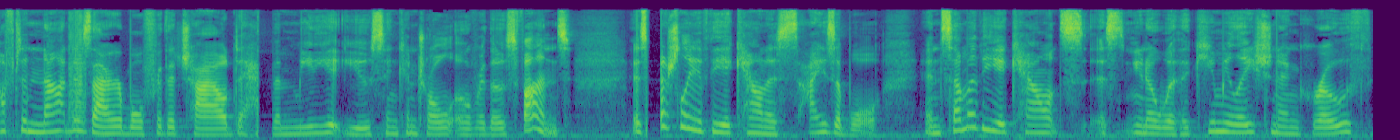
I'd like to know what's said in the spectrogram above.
often not desirable for the child to have immediate use and control over those funds, especially if the account is sizable. And some of the accounts, you know, with accumulation and growth,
